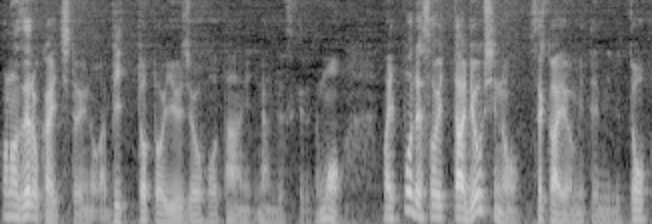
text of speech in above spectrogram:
この0か1というのがビットという情報単位なんですけれども、まあ、一方でそういった量子の世界を見てみると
